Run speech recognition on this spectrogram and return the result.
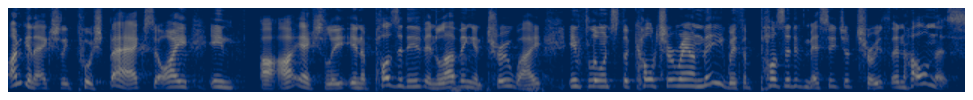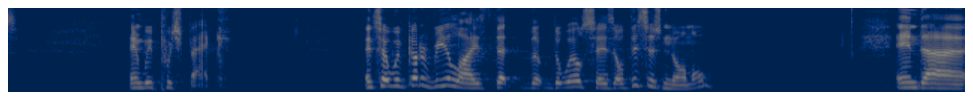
I'm going to actually push back so I, in, I actually, in a positive and loving and true way, influence the culture around me with a positive message of truth and wholeness. and we push back. And so we've got to realize that the, the world says, oh, this is normal. And, uh,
